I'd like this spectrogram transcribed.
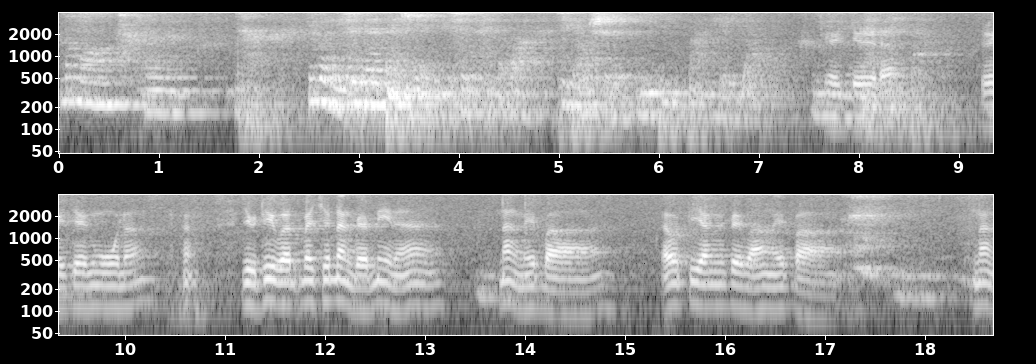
那么，嗯，如果你是在闭着眼睛休息的话，这条蛇一定把你给咬。เคยเจอนะเคยเจองูนะอยู่ที่วัดไม่ใช่นั่งแบบนี้นะ นั่งในป่าเอาเตียงไปวางในป่า นั่ง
